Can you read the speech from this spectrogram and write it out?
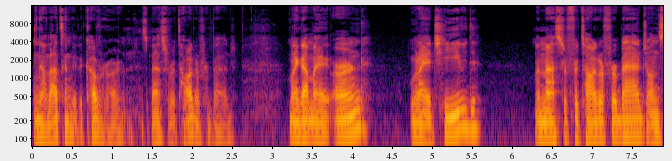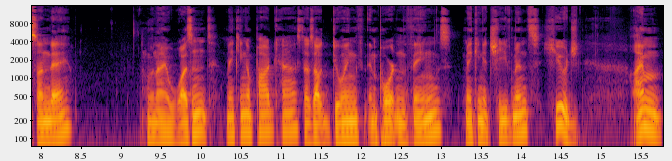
no, that's going to be the cover art. It's Master Photographer badge. When I got my earned, when I achieved my Master Photographer badge on Sunday, when I wasn't making a podcast, I was out doing important things, making achievements, huge. I'm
